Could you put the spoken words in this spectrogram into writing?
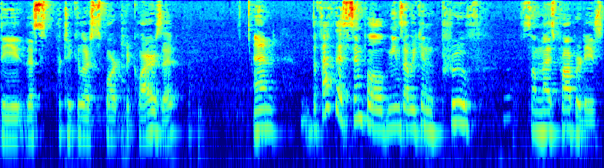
the this particular sport requires it. And the fact that it's simple means that we can prove some nice properties.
